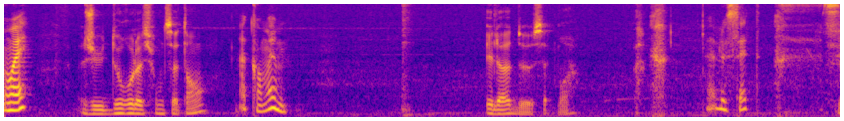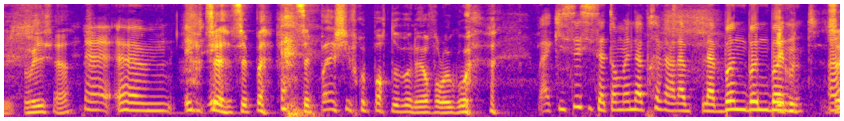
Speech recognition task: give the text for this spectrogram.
Ouais. j'ai eu deux relations de 7 ans, Ah, quand même. et là de 7 mois. Ah, le 7. C'est- Oui, hein? Euh, euh, et, c'est pas, c'est pas un chiffre porte-bonheur pour le coup. Bah, qui sait si ça t'emmène après vers la, la bonne, bonne, bonne. Écoute, hein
